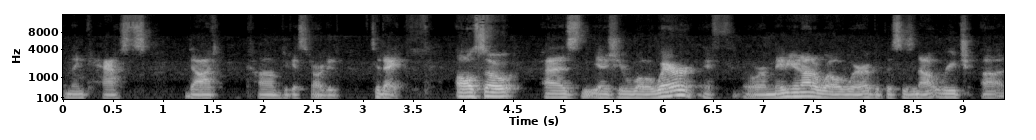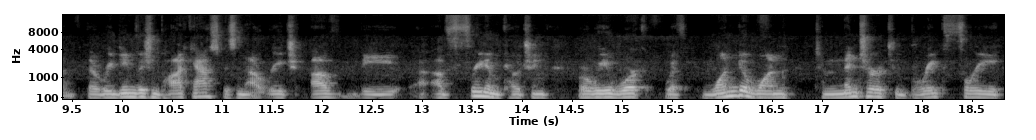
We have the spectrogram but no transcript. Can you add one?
and then casts.com to get started today. Also, as as you're well aware, if or maybe you're not well aware, but this is an outreach. Uh, the Redeem Vision podcast is an outreach of the uh, of Freedom Coaching, where we work with one to one to mentor to break free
